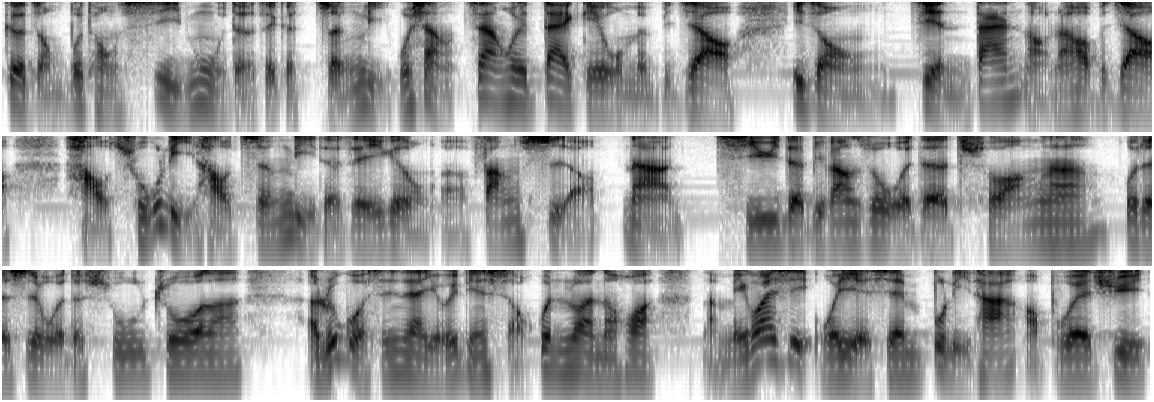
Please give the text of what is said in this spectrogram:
各种不同细目的这个整理。我想这样会带给我们比较一种简单啊，然后比较好处理、好整理的这一种呃方式哦。那其余的，比方说我的床啦，或者是我的书桌啦。如果现在有一点小混乱的话，那没关系，我也先不理它啊，不会去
